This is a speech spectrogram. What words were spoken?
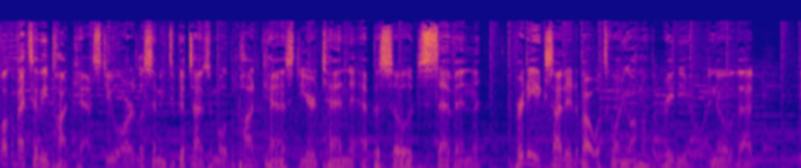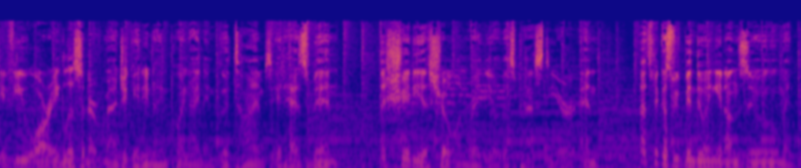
Welcome back to the podcast. You are listening to Good Times and Mo, the podcast, year 10, episode 7. I'm pretty excited about what's going on on the radio. I know that if you are a listener of Magic 89.9 and Good Times, it has been the shittiest show on radio this past year. And that's because we've been doing it on Zoom, and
